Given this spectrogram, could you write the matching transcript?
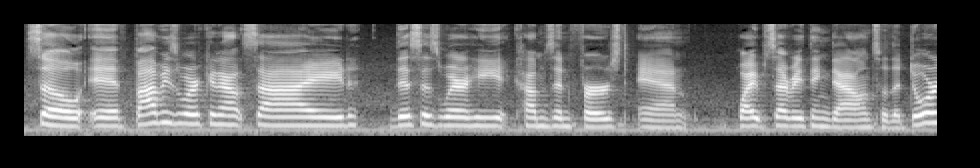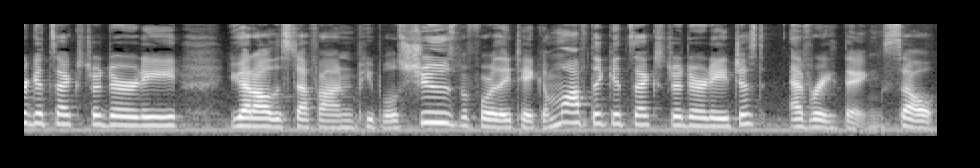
So if Bobby's working outside, this is where he comes in first and wipes everything down so the door gets extra dirty. You got all the stuff on people's shoes before they take them off that gets extra dirty, just everything. So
